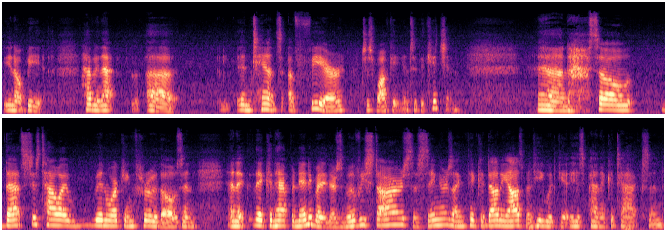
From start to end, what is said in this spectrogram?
you know be having that uh, intense of fear just walking into the kitchen and so that's just how I've been working through those and and it, can happen to anybody. There's movie stars, there's singers. I can think of Donny Osmond. He would get his panic attacks, and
